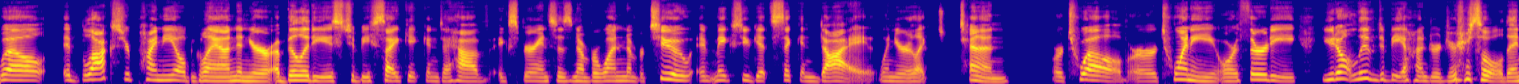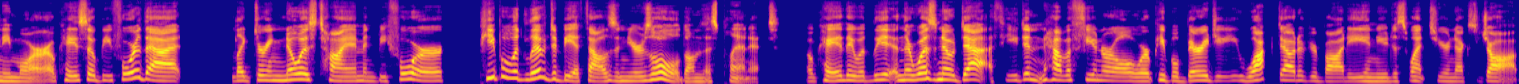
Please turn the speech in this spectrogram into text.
Well, it blocks your pineal gland and your abilities to be psychic and to have experiences. Number one. Number two, it makes you get sick and die when you're like 10 or 12 or 20 or 30. You don't live to be 100 years old anymore. Okay. So before that, like during Noah's time and before, people would live to be a thousand years old on this planet. Okay. They would leave, and there was no death. You didn't have a funeral where people buried you. You walked out of your body and you just went to your next job,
